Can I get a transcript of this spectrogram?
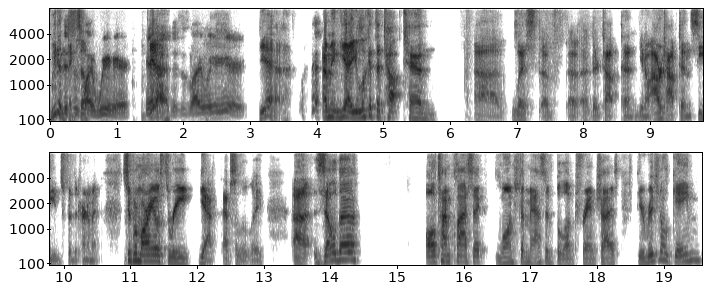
we didn't this is so. why we're here. Yeah, yeah, this is why we're here. Yeah. I mean, yeah, you look at the top 10 uh, list of uh, their top 10, you know, our top 10 seeds for the tournament. Super Mario 3, yeah, absolutely. Uh, Zelda, all time classic, launched a massive beloved franchise. The original game,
